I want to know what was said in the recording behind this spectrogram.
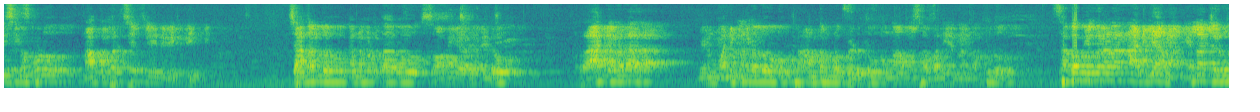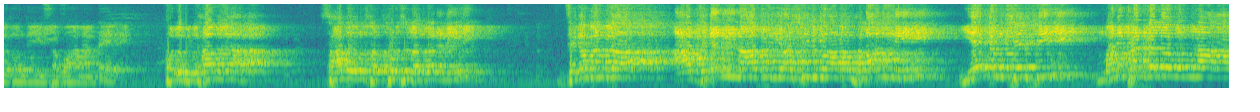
చేసినప్పుడు నాకు పరిచయం లేని వ్యక్తి. ఛానల్లో కనబడతారు స్వామి గారు మీరు రాగలరా? మేము మణికండలో ఒక ప్రాంతంలో పెడుతూ ఉన్నాము సభని అని అన్నప్పుడు. సభ వివరణను అడిగాము ఎలా జరుగుతుంది ఈ సభ అని అంటే పలు విధాలుగా సాధువులు సత్పురుషులందరినీ జగమంతా ఆ జగన్నాథుడి ఆశీర్వాద ఫలాన్ని ఏకం చేసి మణికండలో ఉన్న ఆ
